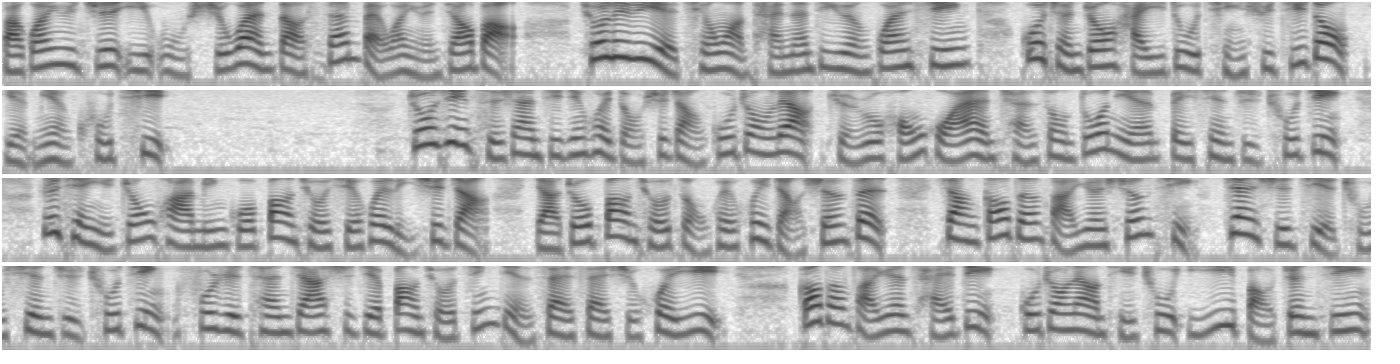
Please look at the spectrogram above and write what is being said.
法官预支以五十万到三百万元交保。邱丽丽也前往台南地院关心，过程中还一度情绪激动，掩面哭泣。中信慈善基金会董事长辜仲谅卷入红火案缠讼多年，被限制出境。日前以中华民国棒球协会理事长、亚洲棒球总会会长身份，向高等法院申请暂时解除限制出境，赴日参加世界棒球经典赛赛事会议。高等法院裁定，辜仲谅提出一亿保证金，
